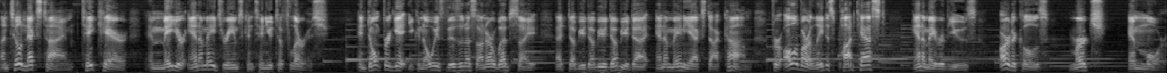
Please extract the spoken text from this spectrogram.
Until next time, take care, and may your anime dreams continue to flourish. And don't forget, you can always visit us on our website at www.animaniacs.com for all of our latest podcast, anime reviews, articles, merch, and more.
